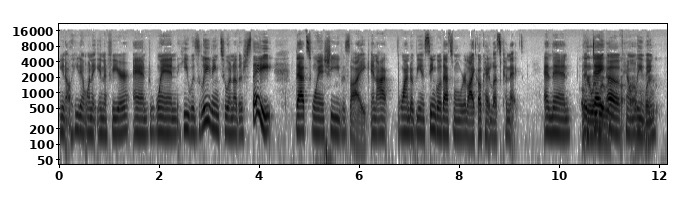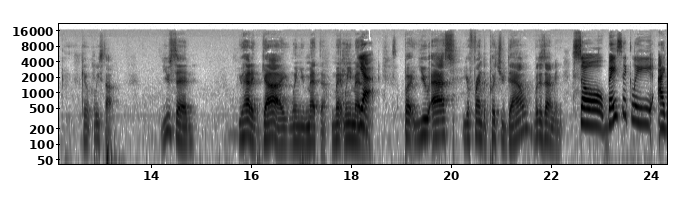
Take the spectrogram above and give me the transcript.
you know he didn't want to interfere. And when he was leaving to another state, that's when she was like, and I wound up being single. That's when we are like, okay, let's connect. And then the Okay, wait, day wait, wait. of I- him I'm- leaving. Can, can we stop? You said you had a guy when you met them. When when you met yeah. him. But you asked your friend to put you down. What does that mean? So basically, I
